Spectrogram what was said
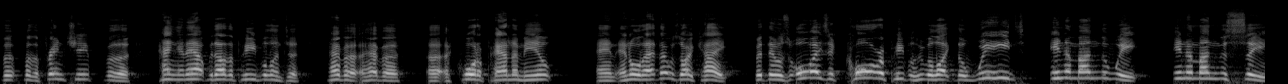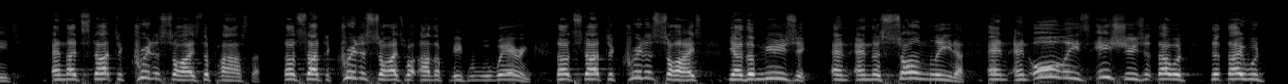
for, for the friendship, for hanging out with other people, and to have a, have a, a quarter pounder meal and, and all that. That was okay. But there was always a core of people who were like the weeds in among the wheat, in among the seeds, and they'd start to criticize the pastor. They'd start to criticize what other people were wearing. They'd start to criticize you know, the music and, and the song leader and, and all these issues that they, would, that they would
